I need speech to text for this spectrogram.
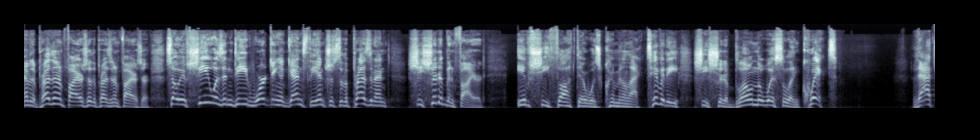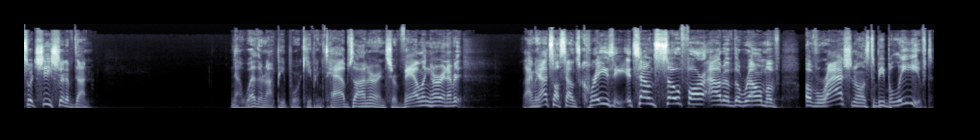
And if the president fires her, the president fires her. So if she was indeed working against the interests of the president, she should have been fired. If she thought there was criminal activity, she should have blown the whistle and quit. That's what she should have done. Now, whether or not people were keeping tabs on her and surveilling her and everything, I mean, that all sounds crazy. It sounds so far out of the realm of, of rational as to be believed.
